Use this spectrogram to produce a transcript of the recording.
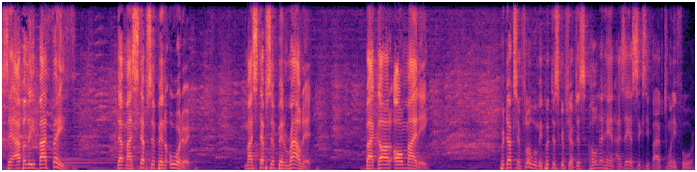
Say, I believe by faith that my steps have been ordered, my steps have been routed by God Almighty. Production, flow with me. Put the scripture up. Just hold that hand. Isaiah 65 24.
